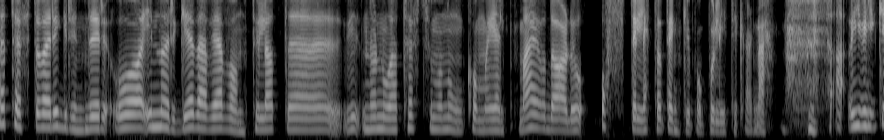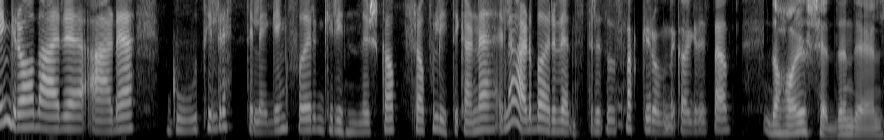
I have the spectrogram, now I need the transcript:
Det er tøft å være gründer, og i Norge der vi er vant til at uh, når noe er tøft, så må noen komme og hjelpe meg, og da er det jo ofte lett å tenke på politikerne. I hvilken grad er, er, det god tilrettelegging for gründerskap fra politikerne, eller er det bare Venstre som snakker om det, Karl Kristian? Det har jo skjedd en del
